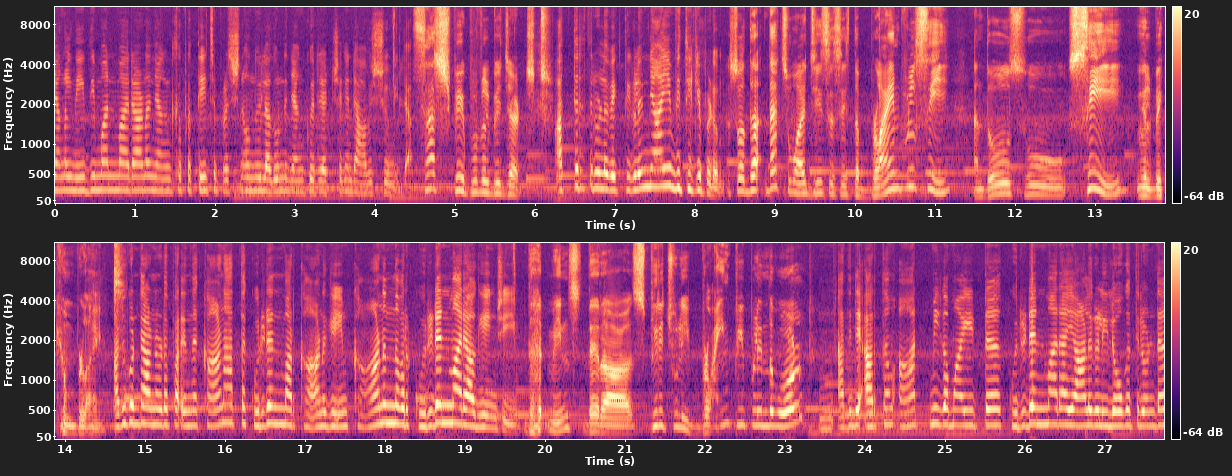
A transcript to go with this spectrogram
ഞങ്ങൾ നീതിമാന്മാരാണ് ഞങ്ങൾക്ക് പ്രത്യേകിച്ച് പ്രശ്നമൊന്നുമില്ല അതുകൊണ്ട് ഞങ്ങൾക്ക് ഒരു രക്ഷകന്റെ ആവശ്യവുമില്ല Such people will be judged. അത്തരത്തിലുള്ള വ്യക്തികളും ന്യായം വിധിക്കപ്പെടും So that, that's why Jesus says the blind will see and those who see will become blind. അതുകൊണ്ടാണ് ഇവിടെ പറയുന്നത് കാണാത്ത കുരുടന്മാർ കാണുകയും കാണുന്നവർ കുരുടന്മാരാകുകയും ചെയ്യും That means there are spiritually blind people in the world. ഉം, അതിന്റെ അർത്ഥം ആത്മീകമായിട്ട് കുരുടന്മാരായ ആളുകൾ ഈ ലോകത്തിലുണ്ട്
